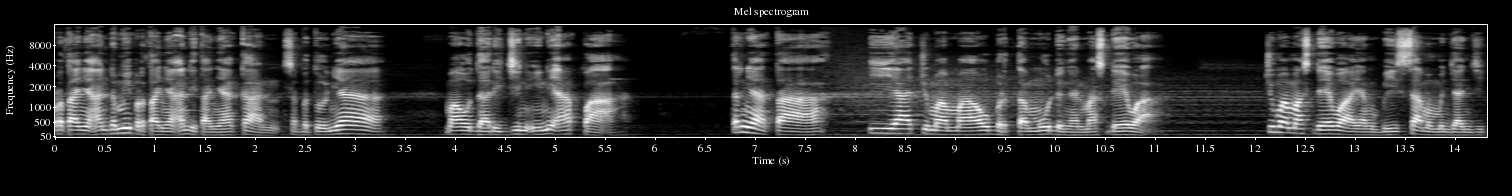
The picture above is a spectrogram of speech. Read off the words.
Pertanyaan demi pertanyaan ditanyakan. Sebetulnya, mau dari jin ini apa? Ternyata ia cuma mau bertemu dengan Mas Dewa. Cuma Mas Dewa yang bisa menjanji,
